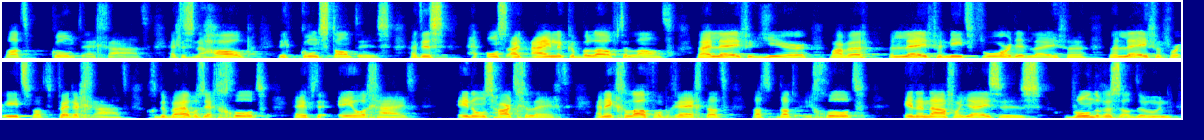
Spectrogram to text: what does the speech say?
wat komt en gaat. Het is een hoop die constant is. Het is ons uiteindelijke beloofde land. Wij leven hier, maar we, we leven niet voor dit leven. We leven voor iets wat verder gaat. De Bijbel zegt, God heeft de eeuwigheid in ons hart gelegd. En ik geloof oprecht dat, dat, dat God in de naam van Jezus wonderen zal doen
